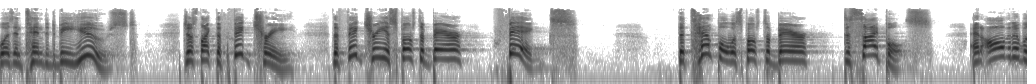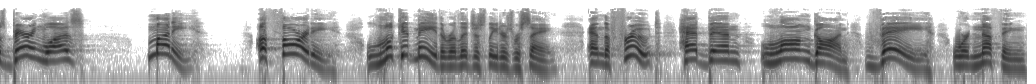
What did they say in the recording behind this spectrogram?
was intended to be used. Just like the fig tree. The fig tree is supposed to bear figs. The temple was supposed to bear disciples, and all that it was bearing was money, authority. Look at me, the religious leaders were saying. And the fruit had been long gone. They were nothing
